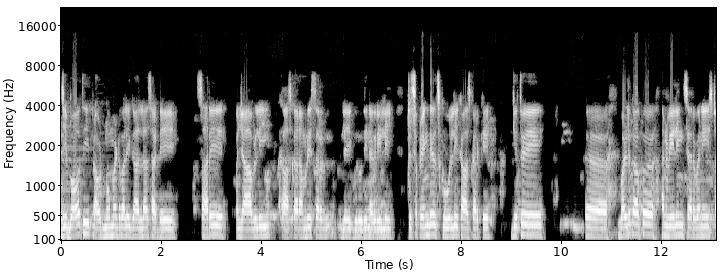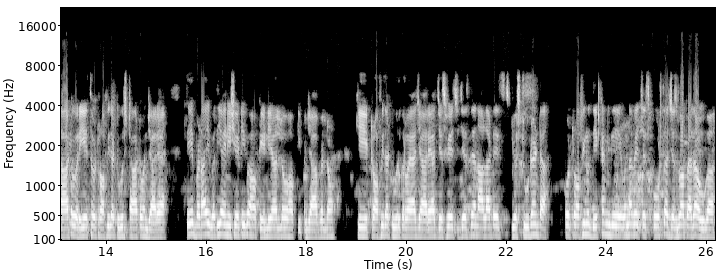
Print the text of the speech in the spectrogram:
ਜੀ, ਬਹੁਤ ਹੀ ਪ੍ਰਾਊਡ ਮੂਮੈਂਟ ਵਾਲੀ ਗੱਲ ਆ ਸਾਡੇ ਸਾਰੇ ਪੰਜਾਬ ਲਈ, ਖਾਸ ਕਰ ਅੰਮ੍ਰਿਤਸਰ ਲਈ, ਗੁਰੂ ਦੀ ਨਗਰੀ ਲਈ ਤੇ ਸਪਰਿੰਗਡੇਲ ਸਕੂਲ ਲਈ ਖਾਸ ਕਰਕੇ, ਜਿੱਥੇ world cup unveiling ceremony start ਹੋ ਰਹੀ ਹੈ, ਇੱਥੋਂ ਟਰੋਫੀ ਦਾ ਟੂਰ ਸਟਾਰਟ ਹੋਣ ਜਾ ਰਿਹਾ ਤੇ ਇਹ ਬੜਾ ਹੀ ਵਧੀਆ ਇਨੀਸ਼ੀਏਟਿਵ ਹੈ ਹਾਕੀ ਇੰਡੀਆ ਵੱਲੋਂ ਹਾਕੀ ਪੰਜਾਬ ਵੱਲੋਂ ਕਿ ਟਰੋਫੀ ਦਾ ਟੂਰ ਕਰਵਾਇਆ ਜਾ ਰਿਹਾ, ਜਿਸ ਵਿੱਚ, ਜਿਸ ਦੇ ਨਾਲ ਸਾਡੇ ਜੋ ਸਟੂਡੈਂਟ ਆ, ਉਹ ਟਰੋਫੀ ਨੂੰ ਦੇਖਣਗੇ, ਉਹਨਾਂ ਵਿੱਚ ਸਪੋਰਟਸ ਦਾ ਜਜ਼ਬਾ ਪੈਦਾ ਹੋਊਗਾ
